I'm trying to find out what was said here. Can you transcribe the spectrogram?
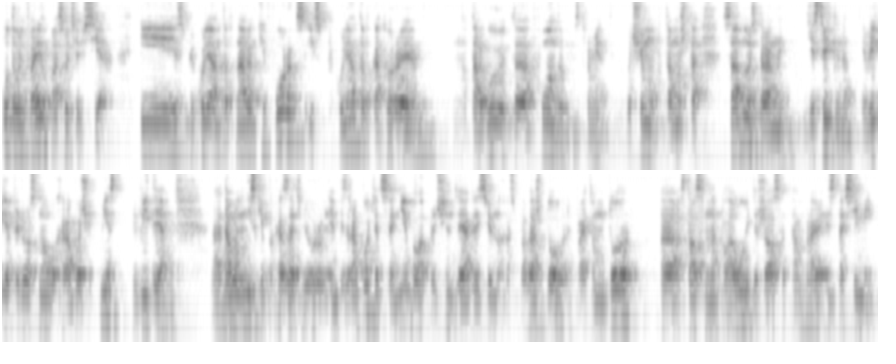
удовлетворил по сути всех. И спекулянтов на рынке Форекс, и спекулянтов, которые торгуют фондовыми инструментами. Почему? Потому что, с одной стороны, действительно, видя прирост новых рабочих мест, видя э, довольно низкие показатели уровня безработицы, не было причин для агрессивных распродаж доллара. Поэтому доллар остался на плаву и держался там в районе 107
